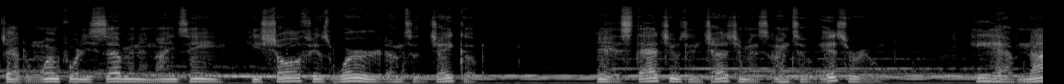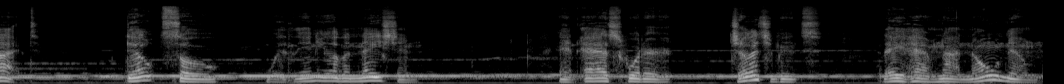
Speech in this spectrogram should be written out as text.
Chapter 147 and 19, he showeth his word unto Jacob, and his statutes and judgments unto Israel. He have not dealt so with any other nation, and as for their judgments, they have not known them.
